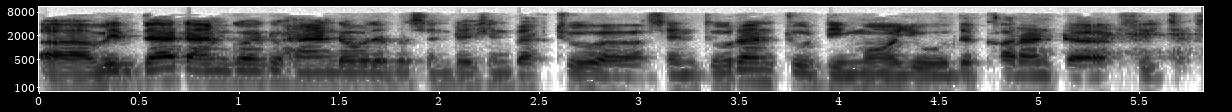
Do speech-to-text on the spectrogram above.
Uh, with that, I'm going to hand over the presentation back to uh, Senthuran to demo you the current uh, features.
